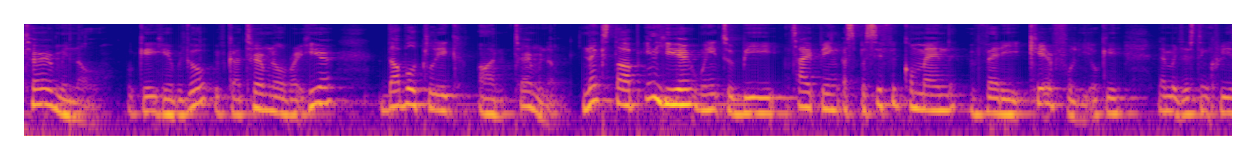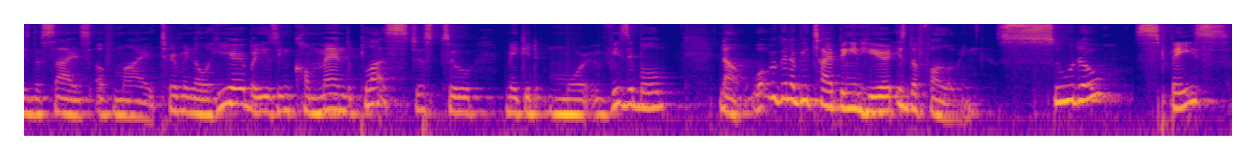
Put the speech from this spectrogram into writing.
terminal. Okay, here we go. We've got terminal right here double click on terminal. Next up in here, we need to be typing a specific command very carefully. Okay, let me just increase the size of my terminal here by using command plus just to make it more visible. Now, what we're going to be typing in here is the following sudo space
